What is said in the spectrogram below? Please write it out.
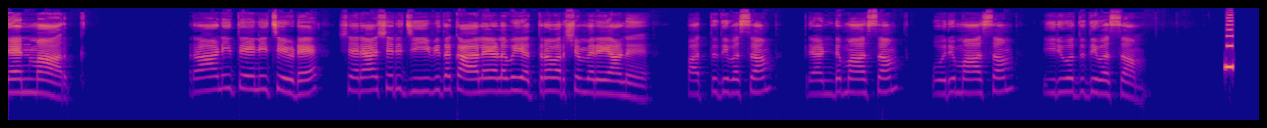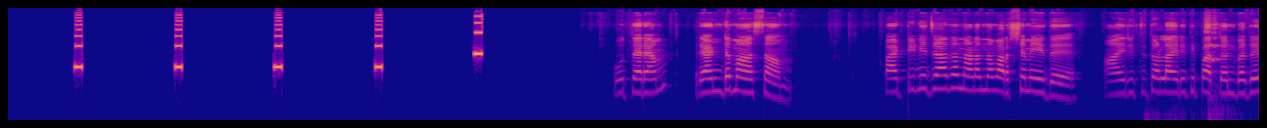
ഡെൻമാർക്ക്. റാണി തേനീച്ചയുടെ ശരാശരി ജീവിത കാലയളവ് എത്ര വർഷം വരെയാണ്? പത്ത് ദിവസം രണ്ട് മാസം ഒരു മാസം ഇരുപത് ദിവസം. ഉത്തരം രണ്ട് മാസം. പട്ടിണിജാഥ നടന്ന വർഷമേത്? ആയിരത്തി തൊള്ളായിരത്തി പത്തൊൻപത്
